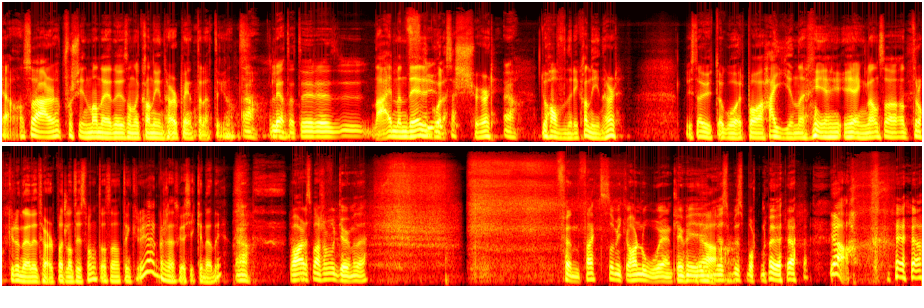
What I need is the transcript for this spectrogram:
ja, så er det, forsvinner man ned i sånne kaninhull på internett. ikke sant? Ja, Lete etter eh, Nei, men det går av seg sjøl. Ja. Du havner i kaninhull. Hvis du er ute og går på heiene i, i England, så tråkker du ned i et hull på et eller annet tidspunkt, og så tenker du ja, kanskje jeg skal kikke ned i. ja. Hva er det som er så gøy med det? Fun facts som ikke har noe egentlig med, Ja. med, med sporten å gjøre. Ja, ja,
